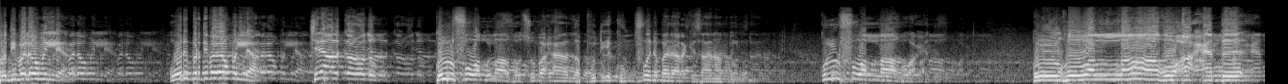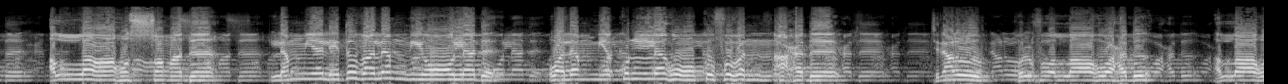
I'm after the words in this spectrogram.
പ്രതിഫലവുമില്ല. ഒരു പ്രതിഫലവുമില്ല. ചില ആൾക്കാർ ഓതും കുൽഫു അല്ലാഹു സുബ്ഹാനല്ലാഹ് പുതിയ കുംഫുവിന് പേരിറക്കിയ സാധനം തോന്നുന്നു കുൽഫു അല്ലാഹു അഹദ് قل هو الله أحد الله الصمد لم يلد ولم يولد ولم يكن له كفوا أحد ചില ആളുകൾ ഖുൽഫു അല്ലാഹു അഹദ് അല്ലാഹു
